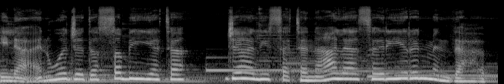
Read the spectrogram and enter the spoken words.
إلى أن وجد الصبية جالسة على سرير من ذهب.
